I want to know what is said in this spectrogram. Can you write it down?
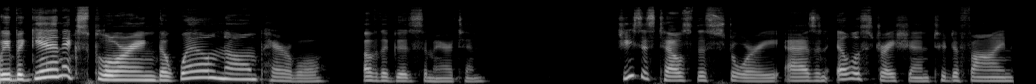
We begin exploring the well known parable of the Good Samaritan. Jesus tells this story as an illustration to define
